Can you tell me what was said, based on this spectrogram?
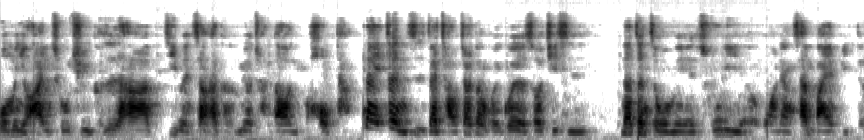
我们有按出去，可是他基本上他可能没有传到你们后台。那一阵子在吵校正回归的时候，其实那阵子我们也处理了哇两三百笔的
